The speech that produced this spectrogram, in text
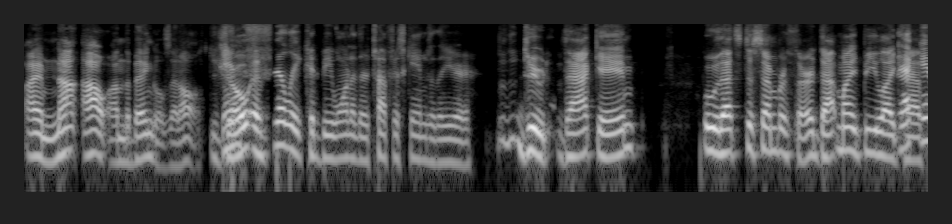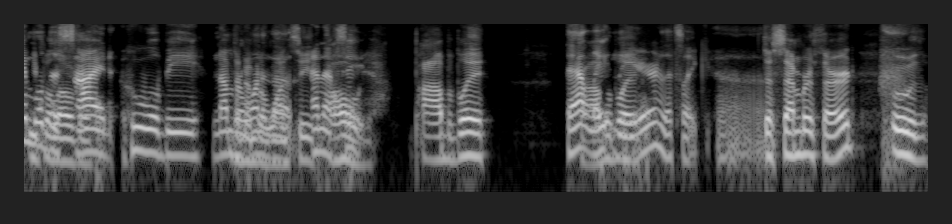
I am not out on the Bengals at all. Joe, and Philly could be one of their toughest games of the year. dude, that game. Ooh, that's December third. That might be like That game will people over. decide who will be number, the one number in one the seed. NFC. Oh, yeah. Probably that late in the year, that's like uh, December third. Ooh,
